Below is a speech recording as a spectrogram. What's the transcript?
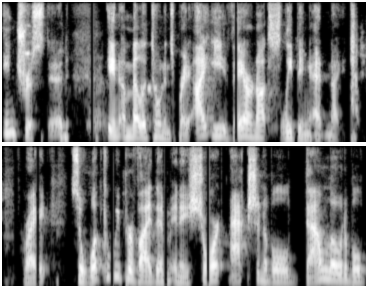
interested in a melatonin spray, i.e., they are not sleeping at night. Right. So, what can we provide them in a short, actionable, downloadable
